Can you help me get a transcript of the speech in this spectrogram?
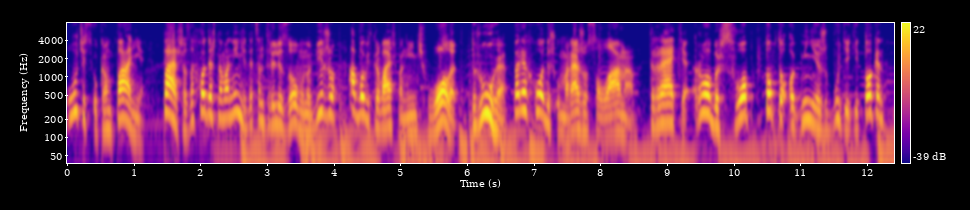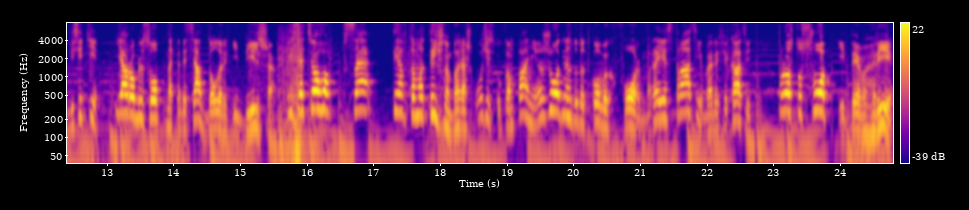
участь у кампанії? Перше, заходиш на OneInch децентралізовану біржу або відкриваєш OneInch Wallet. Друге, переходиш у мережу Solana. Третє, робиш своп, тобто обмінюєш будь-який токен в VCT. Я роблю своп на 50 доларів і більше. Після цього все. Ти автоматично береш участь у кампанії жодних додаткових форм, реєстрацій, верифікацій. Просто своп і ти в грі.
